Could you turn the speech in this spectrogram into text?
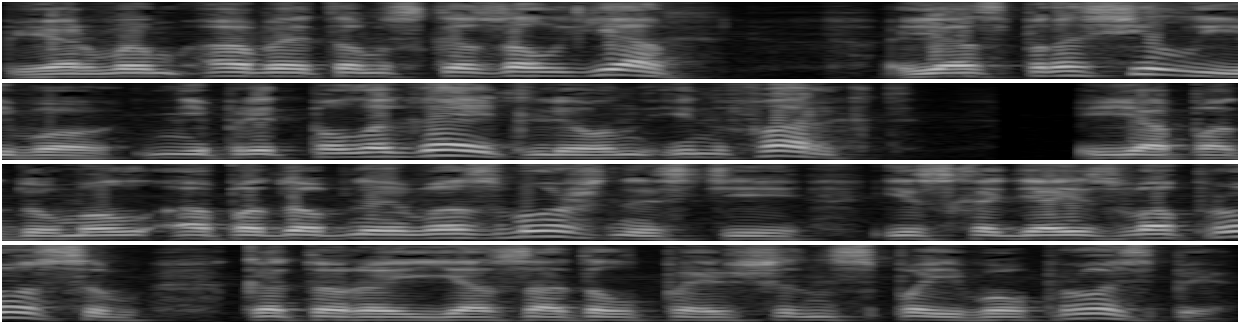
Первым об этом сказал я. Я спросил его, не предполагает ли он инфаркт. Я подумал о подобной возможности, исходя из вопросов, которые я задал Пэйшенс по его просьбе.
